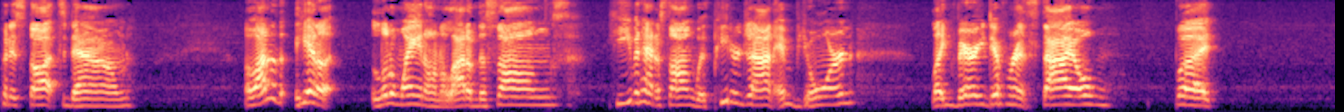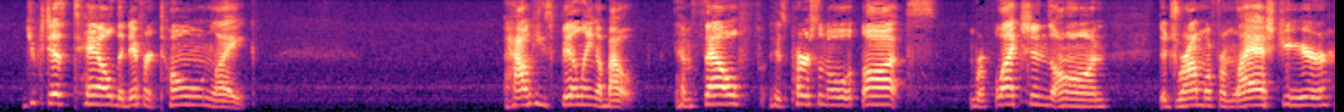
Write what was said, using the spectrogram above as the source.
put his thoughts down. A lot of the, he had a Lil Wayne on a lot of the songs. He even had a song with Peter John and Bjorn, like very different style, but you could just tell the different tone, like how he's feeling about himself, his personal thoughts, reflections on the drama from last year.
